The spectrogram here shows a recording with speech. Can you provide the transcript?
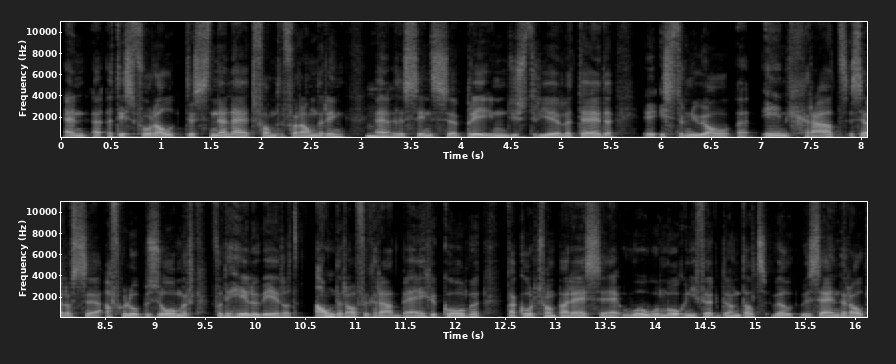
En uh, het is vooral de snelheid van de verandering. Mm -hmm. sinds pre-industriële tijden is er nu al 1 graad, zelfs afgelopen zomer voor de hele wereld anderhalve graad bijgekomen. Het akkoord van Parijs zei, wow, we mogen niet verder dan dat. Wel, we zijn er al.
